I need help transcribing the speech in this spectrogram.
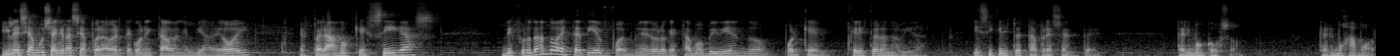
Iglesia, muchas gracias por haberte conectado en el día de hoy. Esperamos que sigas disfrutando de este tiempo en medio de lo que estamos viviendo, porque Cristo es la Navidad. Y si Cristo está presente, tenemos gozo, tenemos amor,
